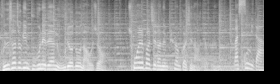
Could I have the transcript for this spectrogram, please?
군사적인 부분에 대한 우려도 나오죠. 총알바지라는 표현까지 나왔다고요? 맞습니다.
